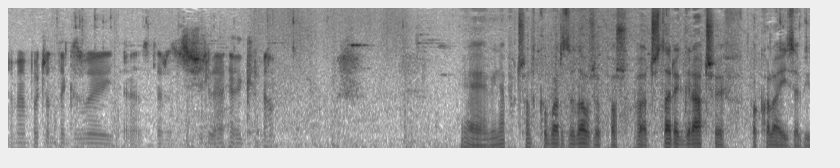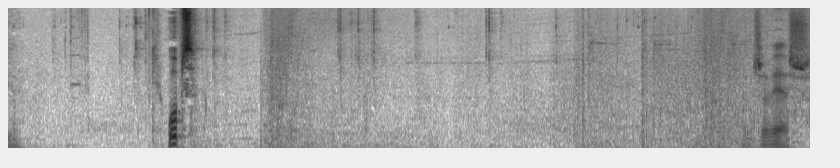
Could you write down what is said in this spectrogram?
Ja miałem początek zły i teraz też źle gram. Nie, mi na początku bardzo dobrze poszło. Chyba czterech graczy po kolei zabiłem. Ups! Także wiesz.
